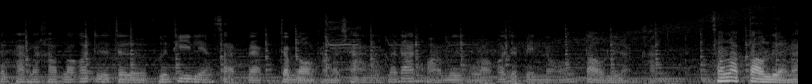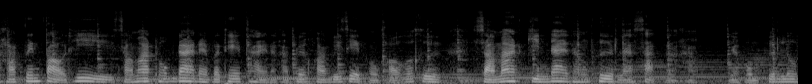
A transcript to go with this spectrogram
สักพักนะครับ เราก็จะเจอพื้นที่เลี้ยงสัตว์แบบจำลองธรรมชาติครับและด้านขวามือของเราก็จะเป็นน้องเต่าเหลืองครับสำหรับเต่าเหลืองนะครับ เป็นเต่าที่สามารถพบได้ในประเทศไทยนะครับ โดยความพิเศษของเขาก็คือ สามารถกินได้ทั้งพืชและสัตว์นะครับ เดี๋ยวผมขึ้นรูป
